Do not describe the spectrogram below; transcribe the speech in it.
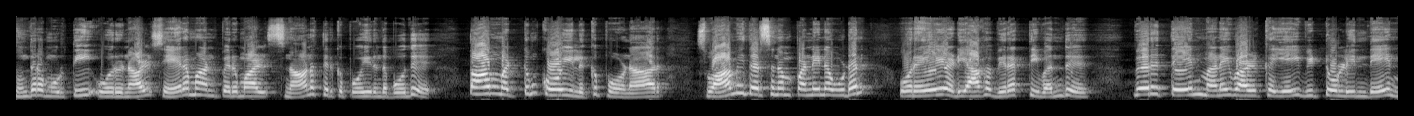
சுந்தரமூர்த்தி ஒரு நாள் சேரமான் பெருமாள் ஸ்நானத்திற்கு போயிருந்தபோது தாம் மட்டும் கோயிலுக்கு போனார். சுவாமி தரிசனம் பண்ணினவுடன் ஒரே அடியாக விரக்தி வந்து வெறுத்தேன் மனை வாழ்க்கையை விட்டொழிந்தேன்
